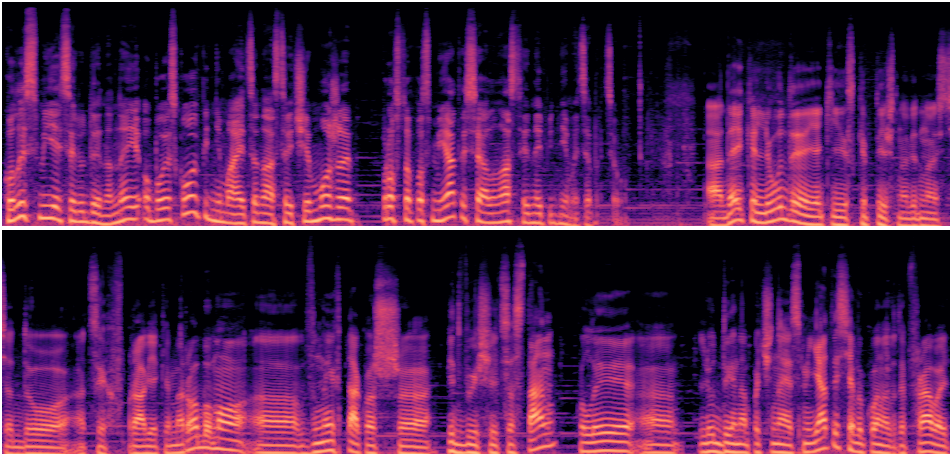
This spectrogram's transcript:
коли сміється людина, в неї обов'язково піднімається настрій, чи може просто посміятися, але настрій не підніметься при цьому? А деякі люди, які скептично відносяться до цих вправ, які ми робимо, е, в них також е, підвищується стан, коли е, людина починає сміятися, виконувати вправи,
